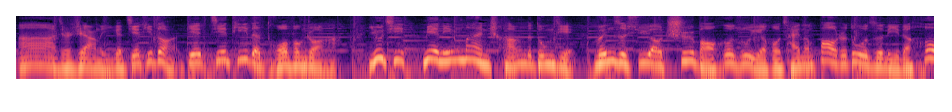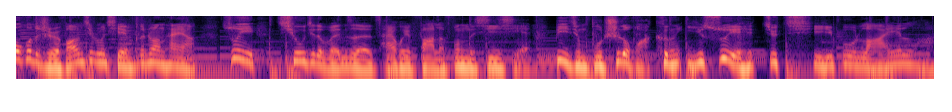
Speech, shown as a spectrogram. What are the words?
啊，就是这样的一个阶梯状、阶阶梯的驼峰状啊。尤其面临漫长的冬季，蚊子需要吃饱喝足以后，才能抱着肚子里的厚厚的脂肪进入潜伏的状态呀。所以秋季的蚊子才会发了疯的吸血，毕竟不吃的话，可能一岁就起不来了。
